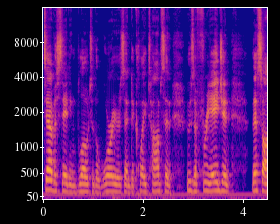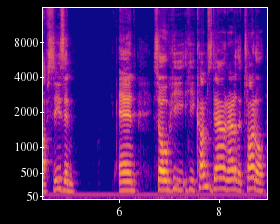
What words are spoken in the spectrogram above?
devastating blow to the Warriors and to Klay Thompson, who's a free agent this offseason. And so he, he comes down out of the tunnel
